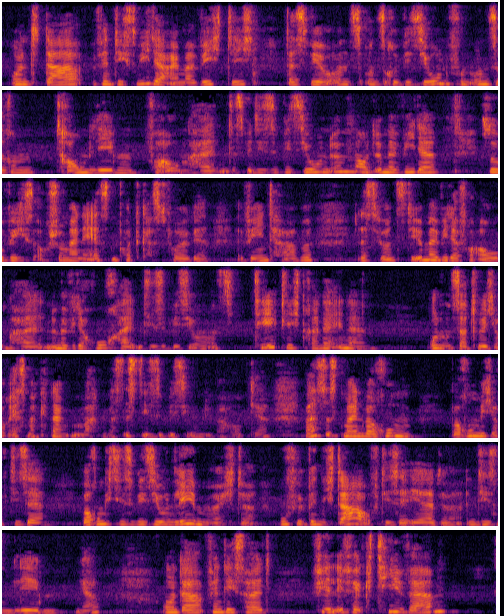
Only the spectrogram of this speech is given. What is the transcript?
Und da finde ich es wieder einmal wichtig, dass wir uns unsere Vision von unserem Traumleben vor Augen halten, dass wir diese Vision immer und immer wieder, so wie ich es auch schon in meiner ersten Podcast-Folge erwähnt habe, dass wir uns die immer wieder vor Augen halten, immer wieder hochhalten, diese Vision, uns täglich daran erinnern und uns natürlich auch erstmal Gedanken machen, was ist diese Vision überhaupt, ja? Was ist mein Warum? Warum ich auf dieser warum ich diese Vision leben möchte. Wofür bin ich da auf dieser Erde, in diesem Leben, ja? Und da finde ich es halt viel effektiver,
